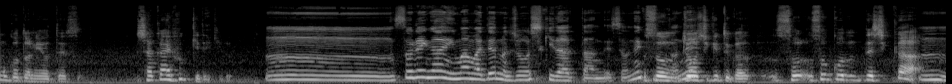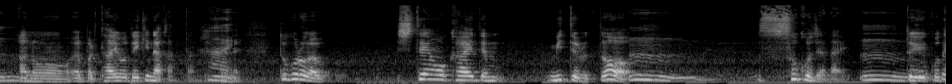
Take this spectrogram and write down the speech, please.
むことによって社会復帰できる。うーんそれが今までの常識だったんですよねそう常識というかそそこでしか、うん。あのやっぱり対応できなかったんですよね、はい。ところが視点を変えて見てると、うんそこじゃないうん、ということ。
